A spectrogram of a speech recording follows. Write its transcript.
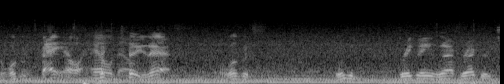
It wasn't fast. Oh, hell I can tell you that. It wasn't. It wasn't breaking any lap records.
